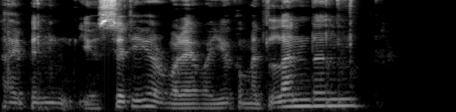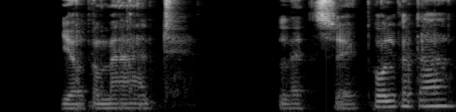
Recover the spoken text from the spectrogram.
type in your city or whatever yoga mat london yoga mat let's say kolkata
